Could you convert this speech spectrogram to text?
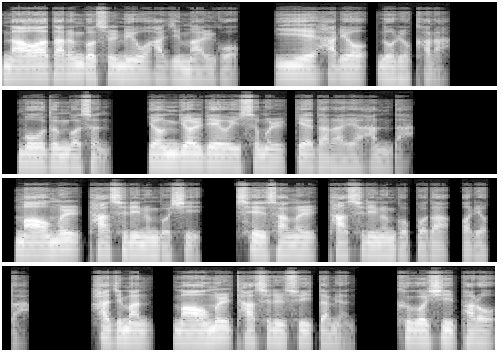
나와 다른 것을 미워하지 말고 이해하려 노력하라. 모든 것은 연결되어 있음을 깨달아야 한다. 마음을 다스리는 것이 세상을 다스리는 것보다 어렵다. 하지만 마음을 다스릴 수 있다면 그것이 바로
